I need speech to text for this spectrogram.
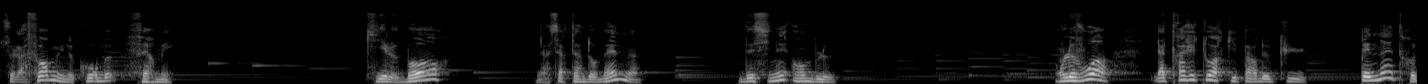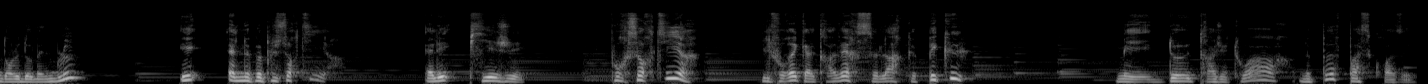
Cela forme une courbe fermée, qui est le bord d'un certain domaine dessiné en bleu. On le voit, la trajectoire qui part de Q pénètre dans le domaine bleu et elle ne peut plus sortir. Elle est piégée. Pour sortir, il faudrait qu'elle traverse l'arc PQ. Mais deux trajectoires ne peuvent pas se croiser.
